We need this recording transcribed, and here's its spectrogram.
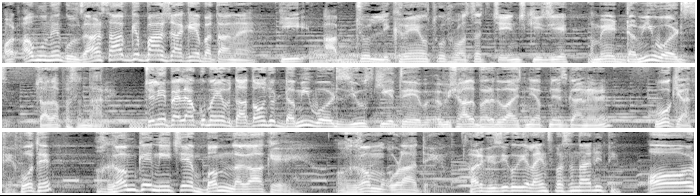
और अब उन्हें गुलजार साहब के पास जाके बताना है। कि आप जो लिख रहे हैं उसको थोड़ा सा चेंज कीजिए। हमें डमी वर्ड्स ज़्यादा पसंद आ रहे हैं। चलिए, पहले आपको मैं ये बताता हूँ, जो डमी वर्ड्स यूज़ किए थे विशाल भारद्वाज ने अपने इस गाने में, वो क्या थे? वो थे, गम के नीचे बम लगा के गम उड़ा दे। हर किसी को ये लाइंस पसंद आ रही थी। और,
